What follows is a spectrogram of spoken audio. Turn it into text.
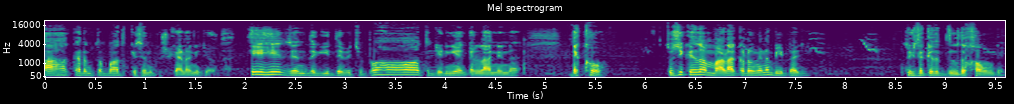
ਆਹ ਕਰਨ ਤੋਂ ਬਾਅਦ ਕਿਸੇ ਨੂੰ ਕੁਝ ਕਹਿਣਾ ਨਹੀਂ ਚਾਹੁੰਦਾ। ਇਹ ਜ਼ਿੰਦਗੀ ਦੇ ਵਿੱਚ ਬਹੁਤ ਜਿਹੜੀਆਂ ਗੱਲਾਂ ਨੇ ਨਾ ਦੇਖੋ ਤੁਸੀਂ ਕਿਸੇ ਦਾ ਮਾੜਾ ਕਰੋਗੇ ਨਾ ਬੀਬਾ ਜੀ ਤੁਸੀਂ ਤਾਂ ਕਿਤੇ ਦਿਲ ਦਿਖਾਓਗੇ।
